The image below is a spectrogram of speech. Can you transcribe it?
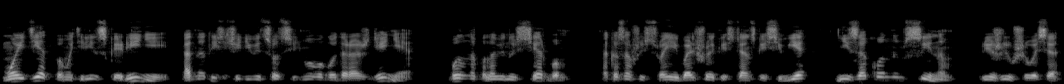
Мой дед по материнской линии 1907 года рождения был наполовину сербом, оказавшись в своей большой крестьянской семье незаконным сыном, прижившегося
